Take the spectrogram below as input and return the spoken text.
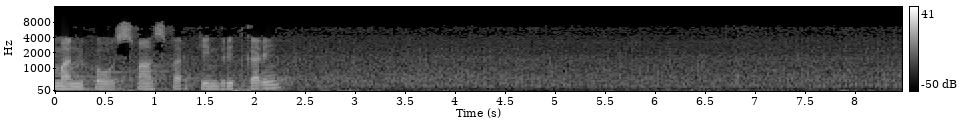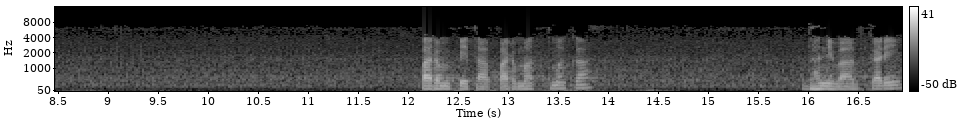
मन को श्वास पर केंद्रित करें। परम पिता परमात्मा का धन्यवाद करें।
